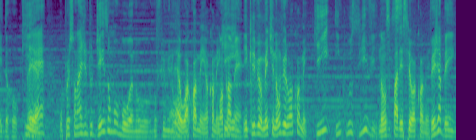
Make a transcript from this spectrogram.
Idaho, que é. é o personagem do Jason Momoa no, no filme novo. É, o Aquaman, Aquaman. O que Aquaman. in- incrivelmente não virou Aquaman. Que, inclusive... Não se pareceu Aquaman. Veja bem,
